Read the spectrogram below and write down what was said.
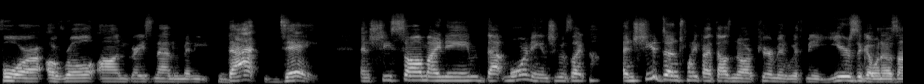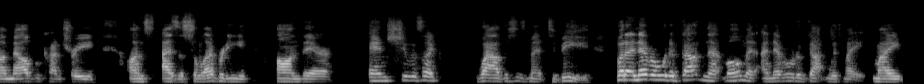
for a role on Grey's Anatomy that day. And she saw my name that morning and she was like, and she had done $25,000 pyramid with me years ago when I was on Malibu Country on as a celebrity on there. And she was like, wow, this is meant to be. But I never would have gotten that moment. I never would have gotten with my my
